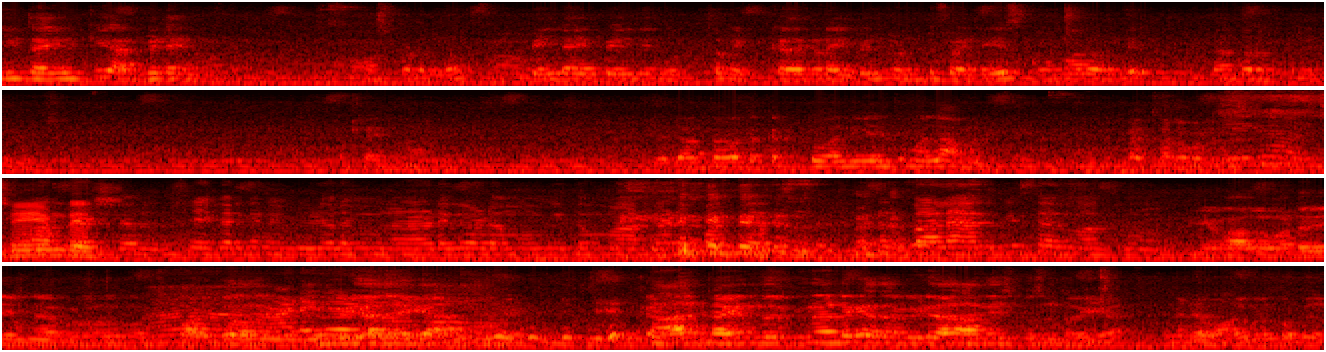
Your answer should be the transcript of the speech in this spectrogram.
ఈ టైంకి అడ్మిట్ అయిన హాస్పిటల్లో ఆ. పెళ్ళి అయిపోయింది మొత్తం ఎక్కడెక్కడ అయిపోయింది ట్వంటీ ఫైవ్ డేస్ కోమాలో ఉంది దాని తర్వాత రిటర్న్ వచ్చి. అట్లా అయింది నాన్న. ఇక దాని తర్వాత కరెక్ట్ వన్ ఇయర్కి మళ్ళీ అమ్మకి. శేఖర్ వీడియోలో మిమ్మల్ని మీతో అనిపిస్తుంది మాకు. వాళ్ళు వంట చేసినప్పుడు కాదు టైం కదా వీడియో ఆన్ ఇక. అంటే వాళ్ళు కూడా కొద్దిగా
